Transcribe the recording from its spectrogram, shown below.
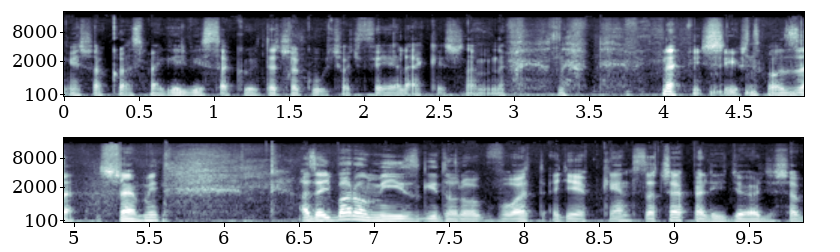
és akkor azt meg így visszaküldte, csak úgy, hogy félek, és nem, nem, nem, nem is írt hozzá semmit. Az egy baromi izgi dolog volt egyébként, ez a Csepeli György és a,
